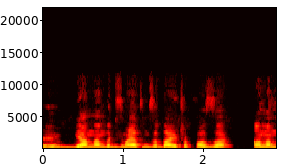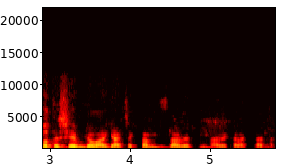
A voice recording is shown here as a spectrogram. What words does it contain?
e, bir yandan da bizim hayatımıza dair çok fazla anlamda taşıyabiliyorlar gerçekten diziler ve filmler ve karakterler.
